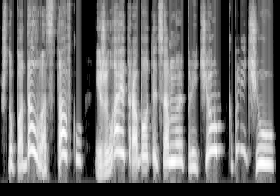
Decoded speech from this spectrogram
что подал в отставку и желает работать со мной плечом к плечу.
